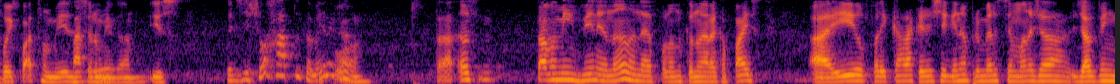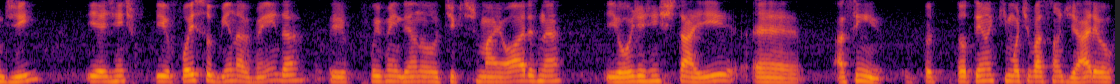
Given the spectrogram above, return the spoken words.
Foi quatro meses, quatro se eu não me engano. Isso. Você desistiu rápido também, né, Pô, cara? tá, eu tava me envenenando, né? Falando que eu não era capaz. Aí eu falei, caraca, já cheguei na primeira semana, já, já vendi. E a gente e foi subindo a venda. E fui vendendo tickets maiores, né? E hoje a gente está aí. É, assim, eu, eu, tenho aqui motivação diária, eu,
